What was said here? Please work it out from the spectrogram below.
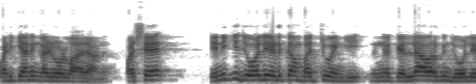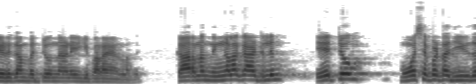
പഠിക്കാനും കഴിവുള്ളവരാണ് പക്ഷേ എനിക്ക് ജോലി എടുക്കാൻ പറ്റുമെങ്കിൽ നിങ്ങൾക്ക് എല്ലാവർക്കും ജോലി എടുക്കാൻ പറ്റുമെന്നാണ് എനിക്ക് പറയാനുള്ളത്. കാരണം നിങ്ങളെക്കാട്ടിലും ഏറ്റവും മോശപ്പെട്ട ജീവിത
